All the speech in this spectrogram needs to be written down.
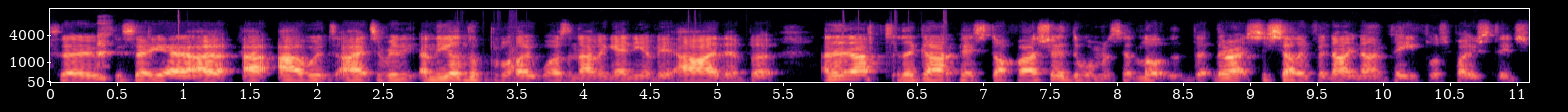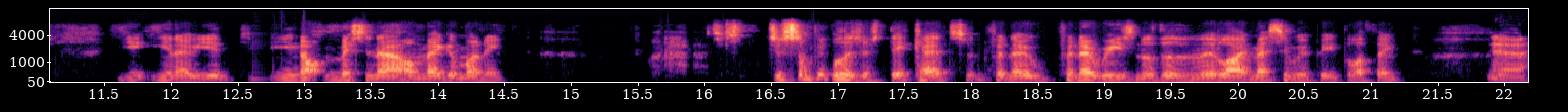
So so yeah, I, I, I would I had to really and the other bloke wasn't having any of it either. But and then after the guy pissed off, I showed the woman and said, look, they're actually selling for 99p plus postage. You, you know, you you're not missing out on mega money. Just, just some people are just dickheads for no for no reason other than they like messing with people. I think. Yeah.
